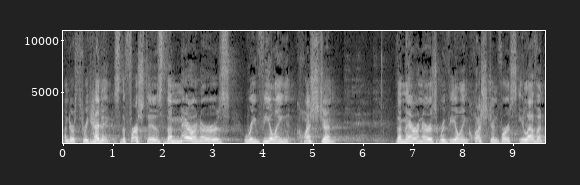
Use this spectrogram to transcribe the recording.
under three headings. The first is the mariner's revealing question the mariner's revealing question, verse 11.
